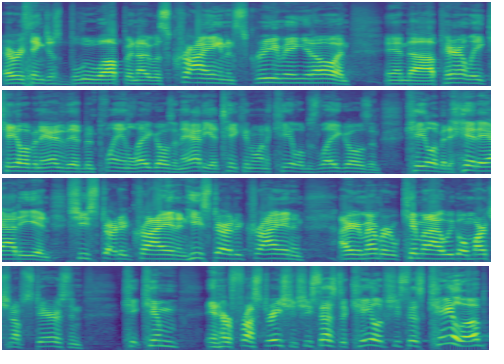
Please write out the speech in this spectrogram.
everything just blew up and i was crying and screaming you know and, and uh, apparently caleb and addie they had been playing legos and addie had taken one of caleb's legos and caleb had hit addie and she started crying and he started crying and i remember kim and i we go marching upstairs and kim in her frustration she says to caleb she says caleb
